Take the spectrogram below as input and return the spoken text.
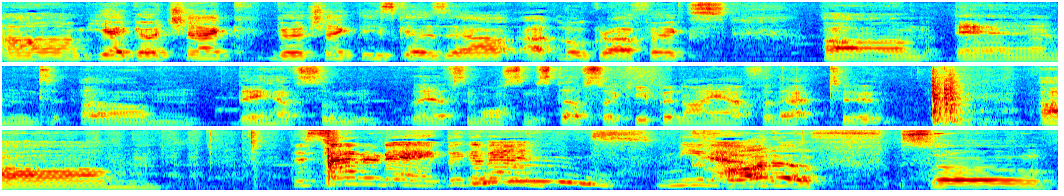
um, yeah, go check go check these guys out. at Outlaw Graphics. Um, and um, they have some they have some awesome stuff. So keep an eye out for that too. Um, This Saturday, big event, meetup. Cardiff. So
